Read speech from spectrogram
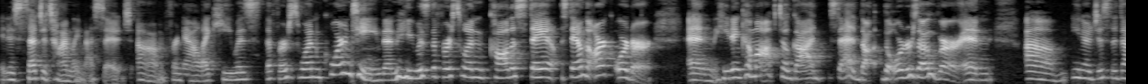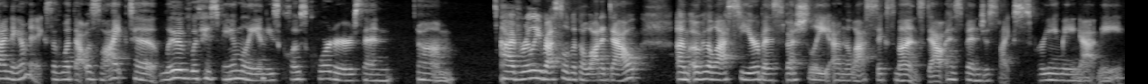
it is such a timely message um, for now. Like he was the first one quarantined, and he was the first one called to stay stay on the ark order, and he didn't come off till God said the, the order's over, and um, you know, just the dynamics of what that was like to live with his family in these close quarters. And um, I've really wrestled with a lot of doubt um, over the last year, but especially um, the last six months. Doubt has been just like screaming at me.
